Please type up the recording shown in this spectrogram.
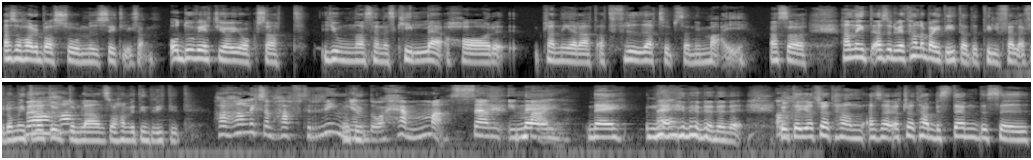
alltså har det bara så mysigt liksom. Och då vet jag ju också att Jonas, hennes kille, har planerat att fria typ sen i maj. Alltså han har inte, alltså du vet, han har bara inte hittat ett tillfälle för de har inte Men varit han- utomlands och han vet inte riktigt. Har han liksom haft ringen då hemma sen i Nej, maj? nej, nej, nej, nej, nej, nej. Utan jag tror att han, alltså, jag tror att han bestämde sig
